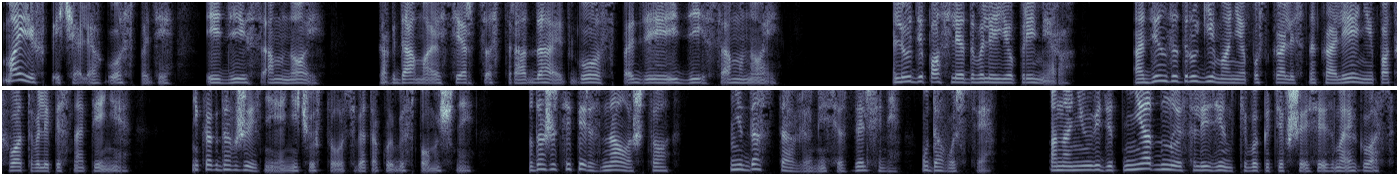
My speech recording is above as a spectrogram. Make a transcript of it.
моих печалях, Господи, иди со мной. Когда мое сердце страдает, Господи, иди со мной». Люди последовали ее примеру. Один за другим они опускались на колени и подхватывали песнопение. Никогда в жизни я не чувствовала себя такой беспомощной. Но даже теперь знала, что не доставлю миссис Дельфини удовольствия. Она не увидит ни одной слезинки, выкатившейся из моих глаз,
